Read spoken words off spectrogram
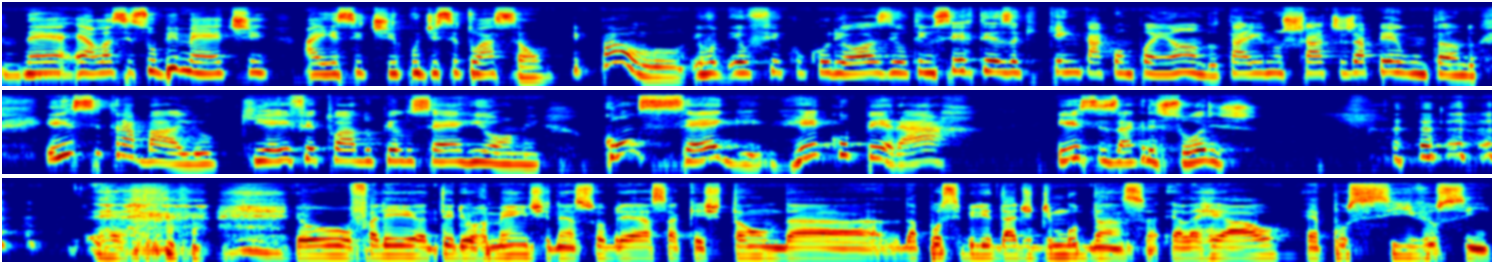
uhum. né, ela se submete a esse tipo de situação. E Paulo, eu, eu fico curiosa e eu tenho certeza que quem está acompanhando está aí no chat já perguntando: esse trabalho que é efetuado pelo CR Homem consegue recuperar esses agressores? É, eu falei anteriormente né, sobre essa questão da, da possibilidade de mudança. Ela é real, é possível sim.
